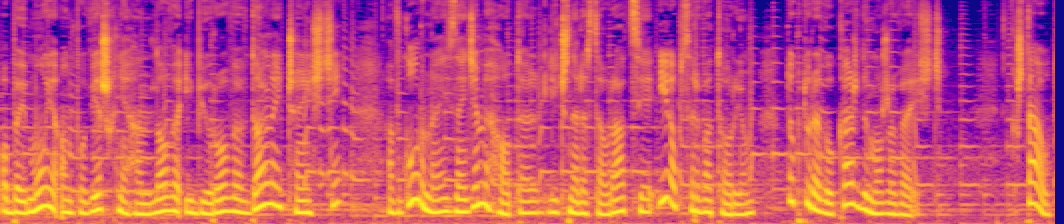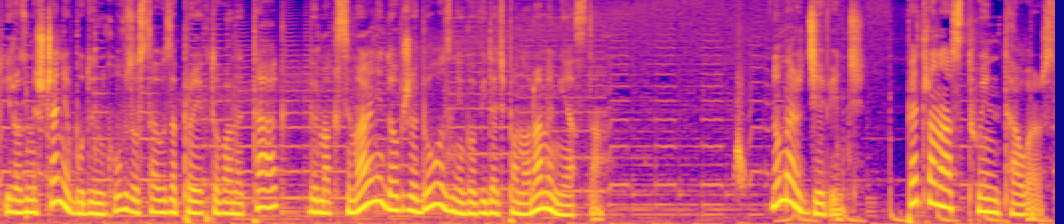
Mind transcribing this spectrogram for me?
Obejmuje on powierzchnie handlowe i biurowe w dolnej części, a w górnej znajdziemy hotel, liczne restauracje i obserwatorium, do którego każdy może wejść. Kształt i rozmieszczenie budynków zostały zaprojektowane tak, by maksymalnie dobrze było z niego widać panoramę miasta. Numer 9. Petronas Twin Towers.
